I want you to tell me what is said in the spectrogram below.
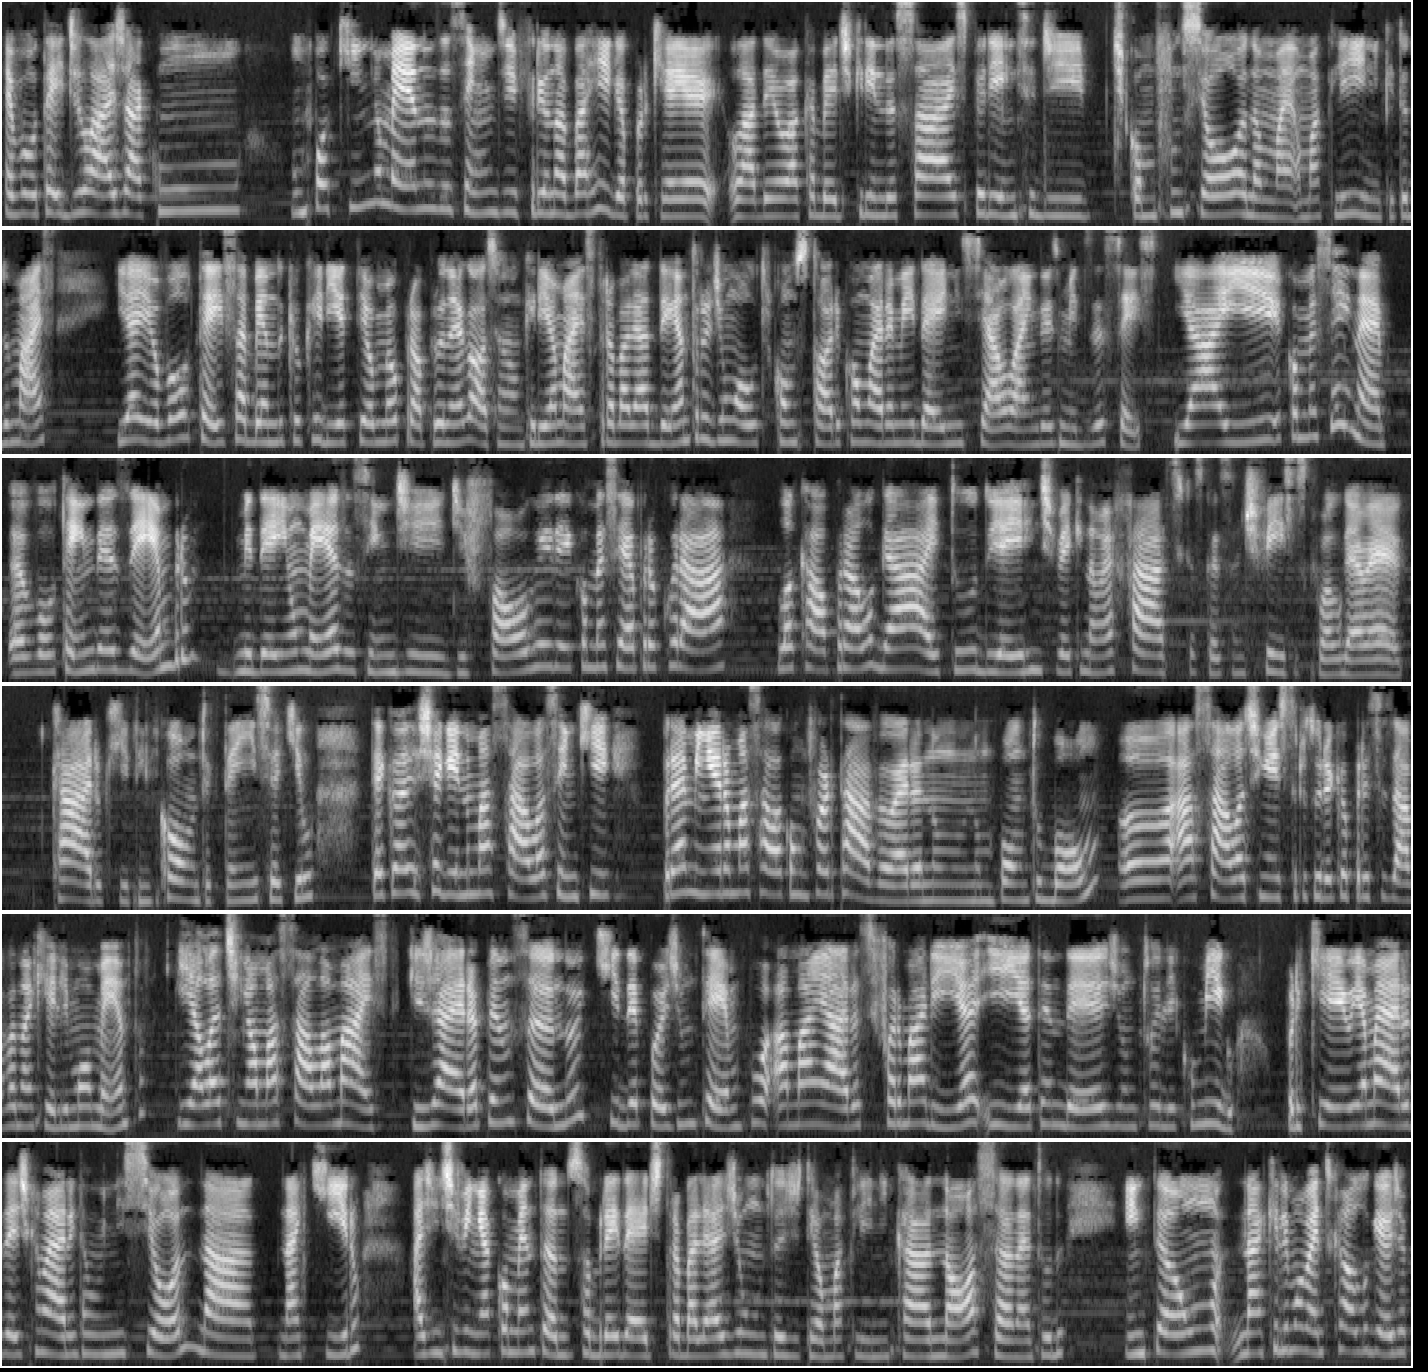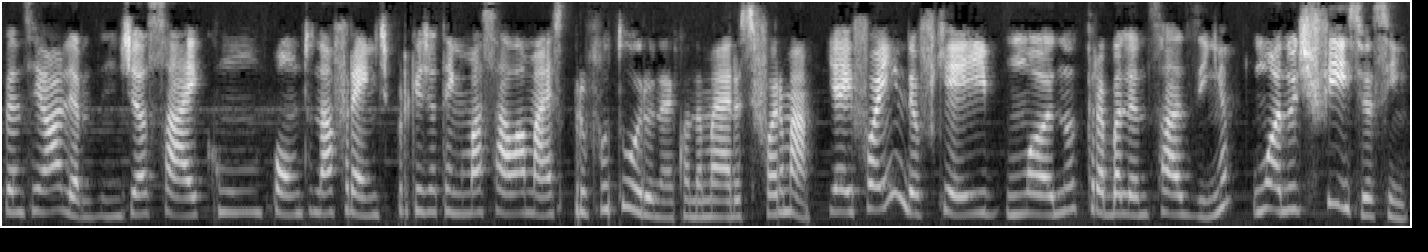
Eu voltei de lá já com um pouquinho menos, assim, de frio na barriga, porque lá eu acabei adquirindo essa experiência de, de como funciona uma, uma clínica e tudo mais. E aí eu voltei sabendo que eu queria ter o meu próprio negócio, eu não queria mais trabalhar dentro de um outro consultório como era a minha ideia inicial lá em 2016. E aí comecei, né? Eu voltei em dezembro, me dei um mês assim de, de folga e daí comecei a procurar local para alugar e tudo. E aí a gente vê que não é fácil, que as coisas são difíceis, que o aluguel é caro, que tem conta, que tem isso e aquilo. Até que eu cheguei numa sala assim que Pra mim era uma sala confortável, era num, num ponto bom. Uh, a sala tinha a estrutura que eu precisava naquele momento. E ela tinha uma sala a mais, que já era pensando que depois de um tempo a Mayara se formaria e ia atender junto ali comigo. Porque eu e a Mayara, desde que a Mayara então iniciou na, na Kiro, a gente vinha comentando sobre a ideia de trabalhar juntas, de ter uma clínica nossa, né, tudo. Então, naquele momento que eu aluguei, eu já pensei, olha, a gente já sai com um ponto na frente, porque já tem uma sala a mais pro futuro, né, quando a Mayara se formar. E aí foi indo, eu fiquei um ano trabalhando sozinha, um ano difícil, assim,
